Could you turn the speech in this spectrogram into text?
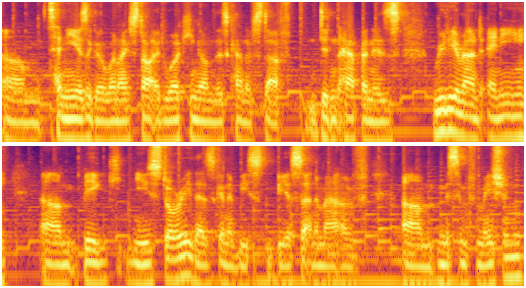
um, 10 years ago when I started working on this kind of stuff didn't happen, is really around any um, big news story, there's going to be, be a certain amount of um, misinformation.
